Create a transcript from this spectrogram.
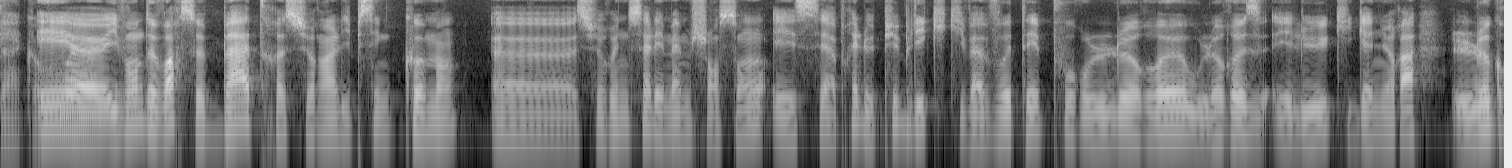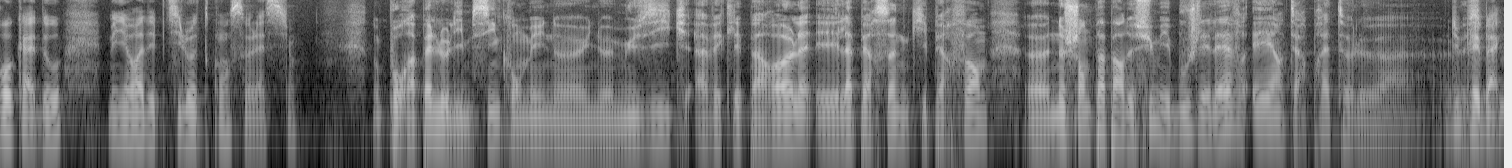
D'accord. Et Ouais. euh, ils vont devoir se battre sur un lip sync commun. euh, sur une seule et même chanson et c'est après le public qui va voter pour l'heureux ou l'heureuse élue qui gagnera le gros cadeau mais il y aura des petits lots de consolation Donc pour rappel, le lip sync, on met une, une musique avec les paroles et la personne qui performe euh, ne chante pas par-dessus mais bouge les lèvres et interprète le euh, Du le- playback.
